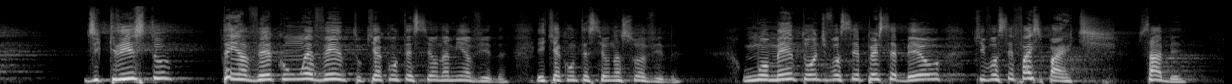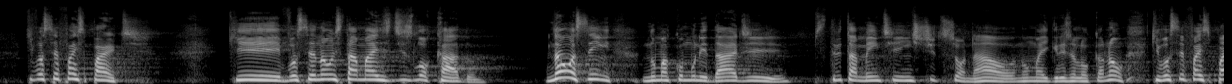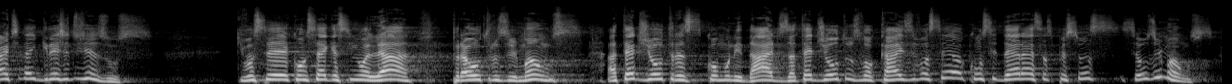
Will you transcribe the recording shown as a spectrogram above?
de Cristo tem a ver com um evento que aconteceu na minha vida e que aconteceu na sua vida. Um momento onde você percebeu que você faz parte, sabe? Que você faz parte, que você não está mais deslocado. Não assim numa comunidade estritamente institucional, numa igreja local, não, que você faz parte da igreja de Jesus. Que você consegue assim olhar para outros irmãos até de outras comunidades, até de outros locais, e você considera essas pessoas seus irmãos.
